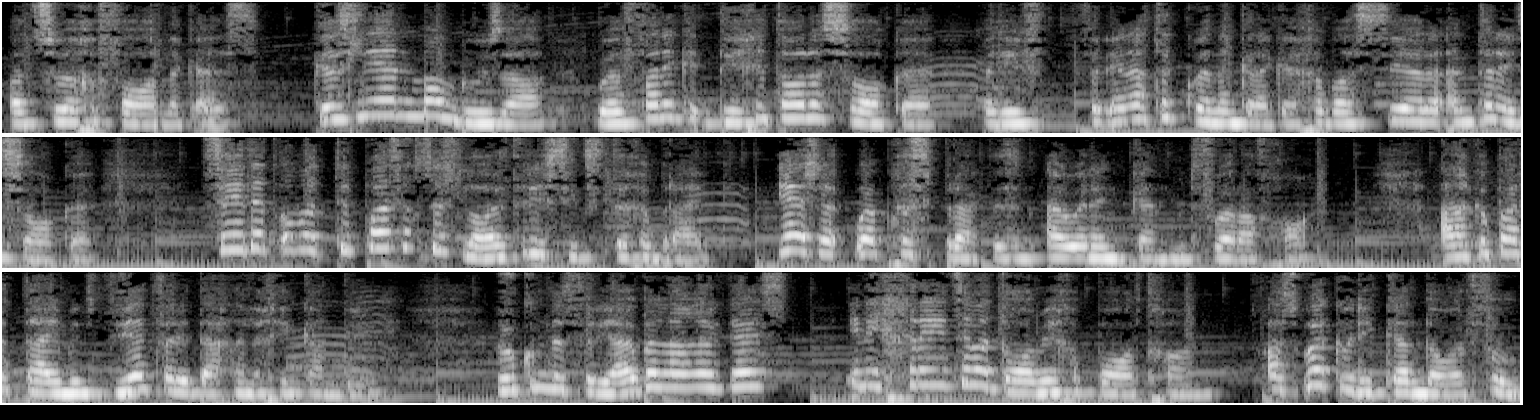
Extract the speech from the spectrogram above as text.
wat so gevaarlik is. Ghislaine Mambuza, hoof van die digitale sake by die Verenigde Koninkryke gebaseerde internetsake, sê dit om 'n toepassing soos Life360 te gebruik, eers 'n oop gesprek tussen ouer en kind moet voorafgaan. Elke party moet weet wat die tegnologie kan doen, hoekom dit vir jou belangrik is en die grense wat daarmee gepaard gaan, asook hoe die kind daaroor voel.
